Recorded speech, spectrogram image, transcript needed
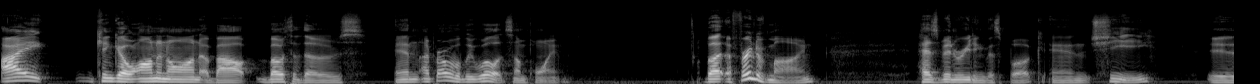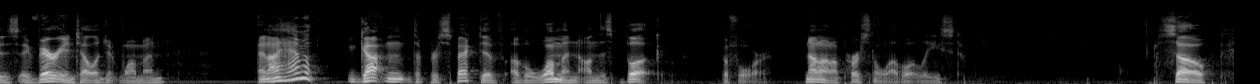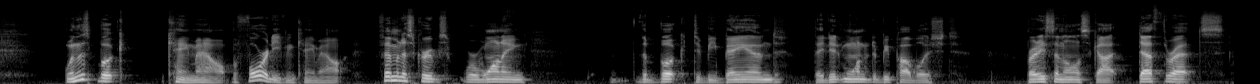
I can go on and on about both of those, and I probably will at some point. But a friend of mine has been reading this book, and she is a very intelligent woman. And I haven't gotten the perspective of a woman on this book before, not on a personal level at least. So, when this book came out, before it even came out, feminist groups were wanting the book to be banned. They didn't want it to be published. Bret Easton Ellis got death threats.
